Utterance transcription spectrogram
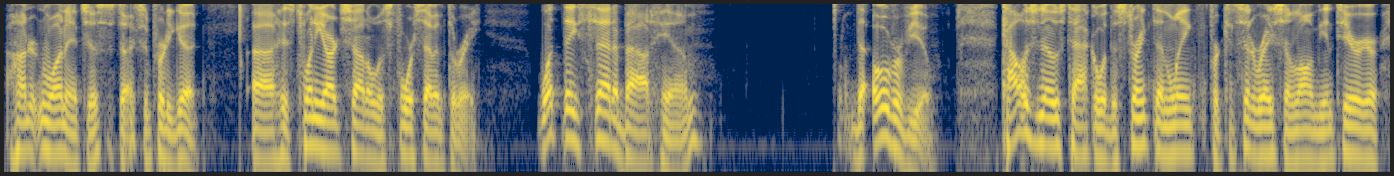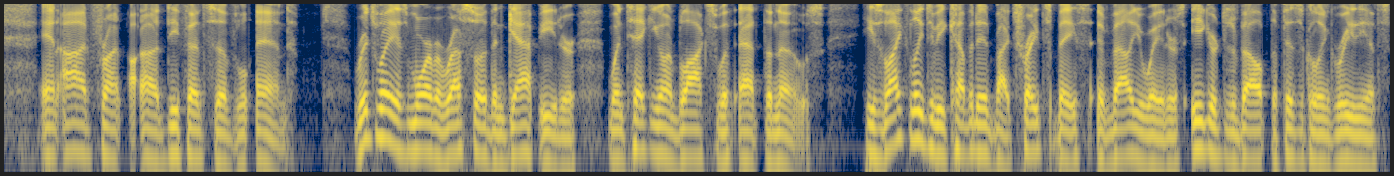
101 inches. It's actually pretty good. Uh, his 20 yard shuttle was 473. What they said about him, the overview College nose tackle with the strength and length for consideration along the interior and odd front uh, defensive end. Ridgeway is more of a wrestler than gap eater when taking on blocks with at the nose. He's likely to be coveted by traits based evaluators eager to develop the physical ingredients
